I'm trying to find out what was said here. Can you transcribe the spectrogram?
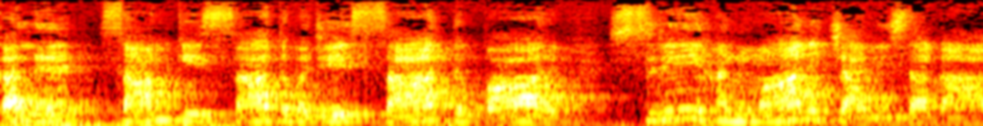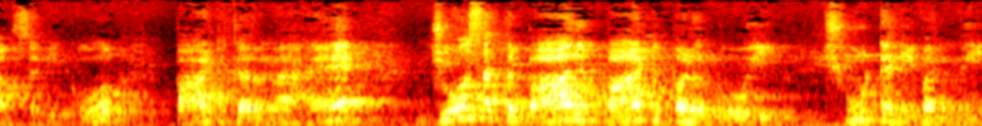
कल शाम के सात बजे सात बार श्री हनुमान चालीसा का आप सभी को पाठ करना है। जो सत बार पाठ पढ़ कोई छूट ही बंदी,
